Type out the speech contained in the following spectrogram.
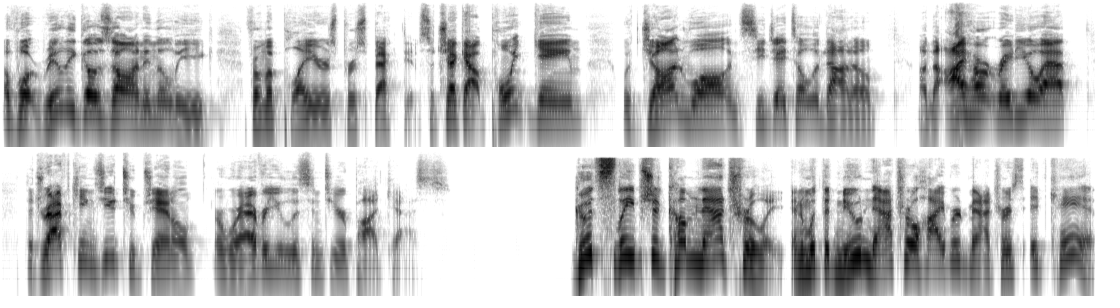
of what really goes on in the league from a player's perspective. So check out Point Game with John Wall and CJ Toledano on the iHeartRadio app, the DraftKings YouTube channel, or wherever you listen to your podcasts. Good sleep should come naturally, and with the new natural hybrid mattress, it can.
